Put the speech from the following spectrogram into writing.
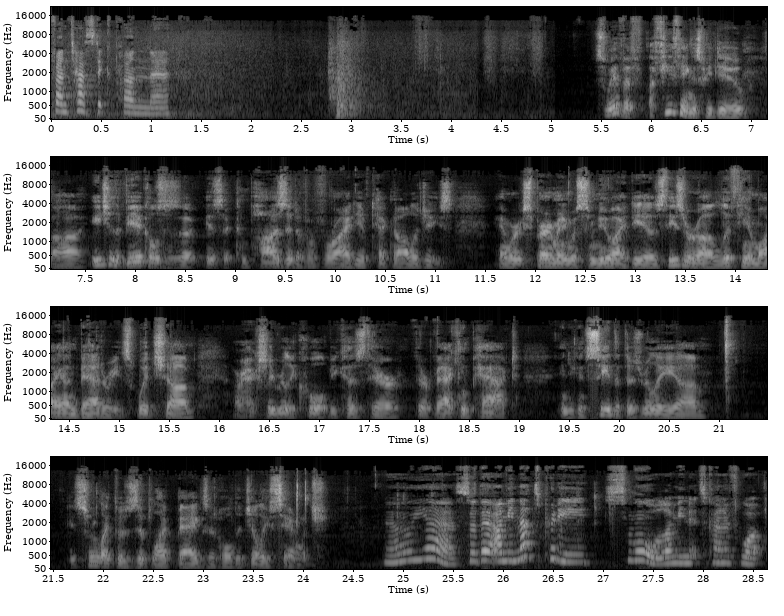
fantastic pun there. So we have a, a few things we do. Uh, each of the vehicles is a, is a composite of a variety of technologies, and we're experimenting with some new ideas. These are uh, lithium-ion batteries, which um, are actually really cool because they're they're vacuum packed, and you can see that there's really um, it's sort of like those Ziploc bags that hold a jelly sandwich. Oh yeah. So that I mean that's pretty small. I mean it's kind of what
